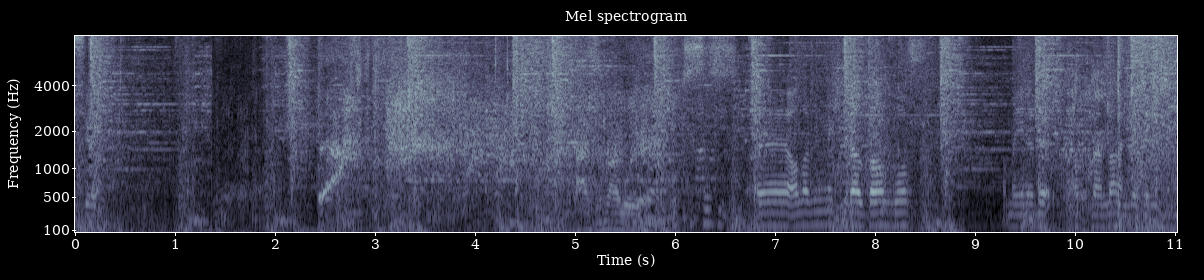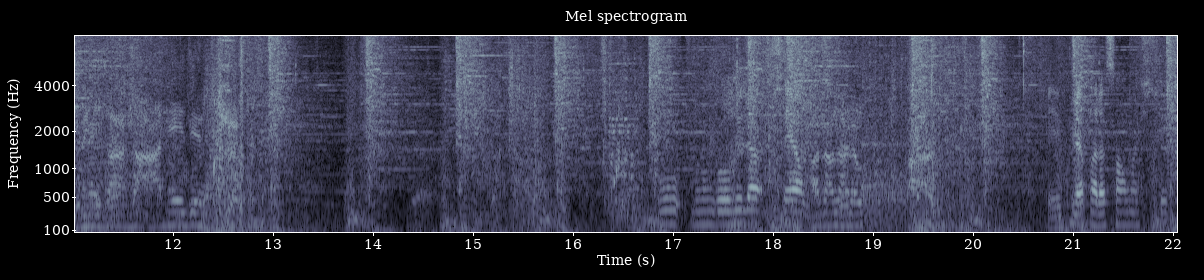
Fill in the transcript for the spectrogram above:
bir şey yok. Ultisiz eee, alabilmek biraz daha zor. Ama yine de atlarla hallederiz. Bu bunun golüyle şey almak Adaları istiyorum. Ee, kule parası almak istiyorum.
